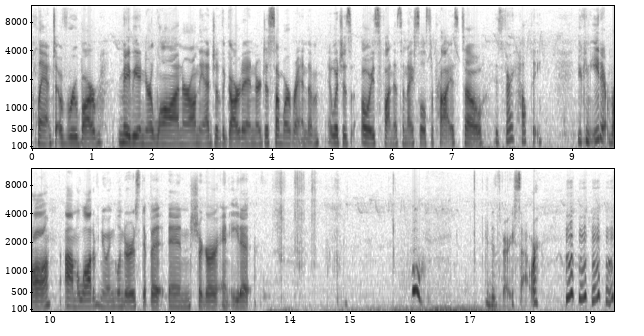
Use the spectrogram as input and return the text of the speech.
plant of rhubarb maybe in your lawn or on the edge of the garden or just somewhere random, which is always fun. It's a nice little surprise. So it's very healthy. You can eat it raw. Um, a lot of New Englanders dip it in sugar and eat it. Ooh, it is very sour.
